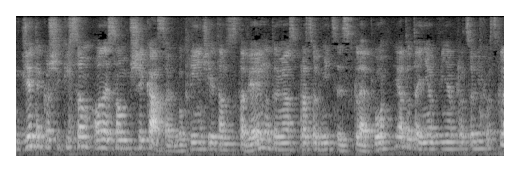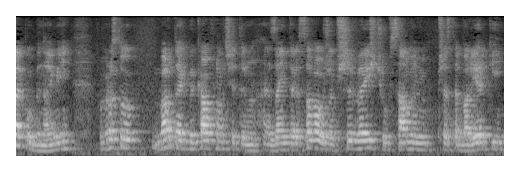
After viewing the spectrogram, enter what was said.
gdzie te koszyki są? One są przy kasach, bo klienci je tam zostawiają, natomiast pracownicy sklepu, ja tutaj nie obwiniam pracowników sklepu bynajmniej, po prostu warto jakby Kaufland się tym zainteresował, że przy wejściu w samym przez te barierki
